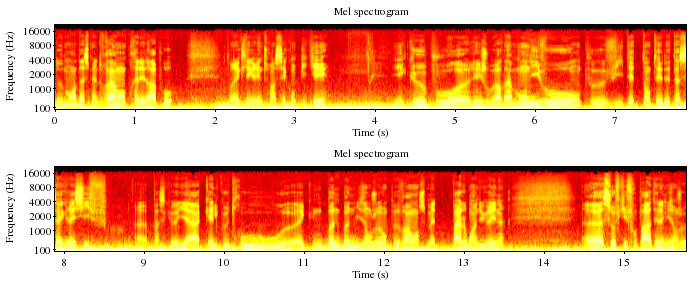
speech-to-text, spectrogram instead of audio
demandent à se mettre vraiment près des drapeaux, étant que les greens sont assez compliqués et que pour les joueurs d'un bon niveau, on peut vite être tenté d'être assez agressif euh, parce qu'il y a quelques trous où, euh, avec une bonne bonne mise en jeu, on peut vraiment se mettre pas loin du green. Euh, sauf qu'il ne faut pas rater la mise en jeu.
